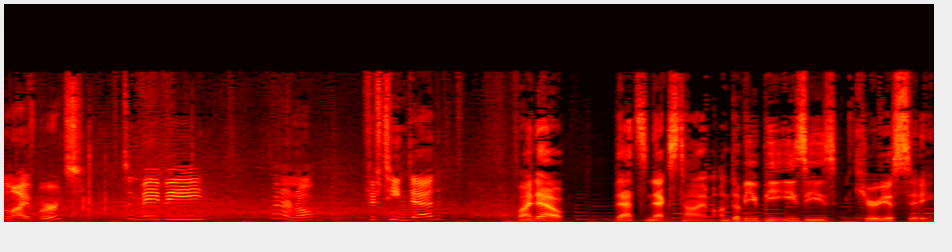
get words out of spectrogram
live birds. and maybe, I don't know, 15 dead. Find out. That's next time on WBEZ's Curious City.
